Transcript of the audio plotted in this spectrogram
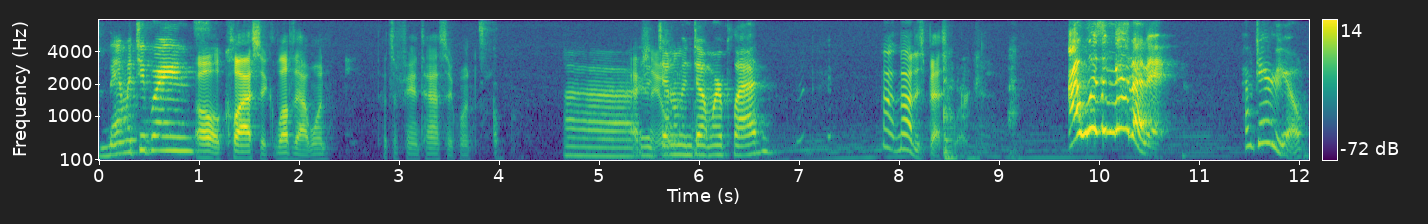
Man with two brains. oh, classic. Love that one. That's a fantastic one. uh, Actually, the gentlemen don't wear plaid. Not, not his best work. I wasn't mad at it. How dare you?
